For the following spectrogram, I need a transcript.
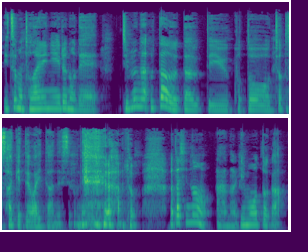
いつも隣にいるので、自分が歌を歌うっていうことをちょっと避けてはいたんですよね。あの、私のあの妹が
